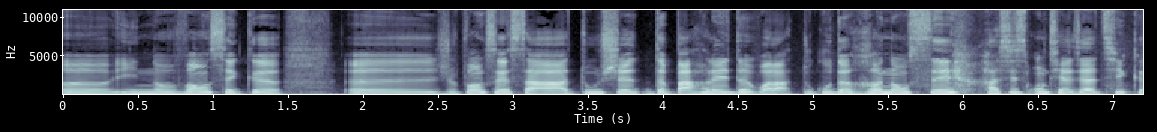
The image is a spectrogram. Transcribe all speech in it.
euh, innovant, c'est que euh, je pense que ça a touché de parler de voilà, du coup de renoncer racisme anti-asiatique.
